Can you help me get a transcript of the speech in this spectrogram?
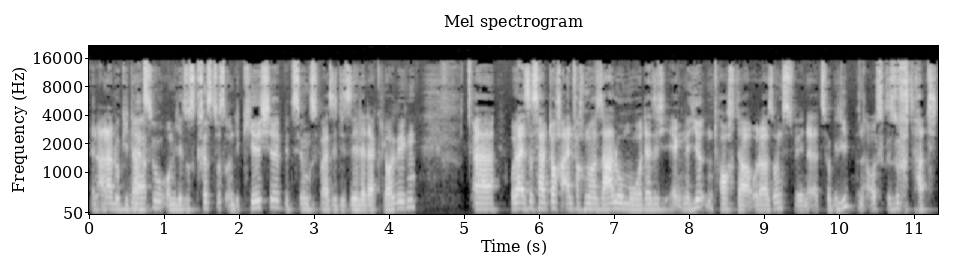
in Analogie Ja. dazu um Jesus Christus und die Kirche beziehungsweise die Seele der Gläubigen? Äh, oder ist es halt doch einfach nur Salomo, der sich irgendeine Hirtentochter oder sonst wen äh, zur Geliebten ausgesucht hat?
